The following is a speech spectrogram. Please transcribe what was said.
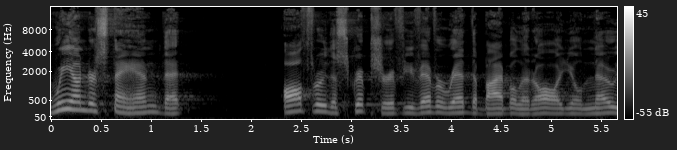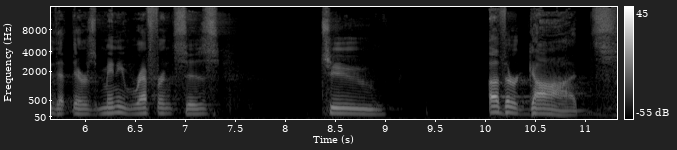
We understand that all through the scripture, if you've ever read the Bible at all, you'll know that there's many references to other gods.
